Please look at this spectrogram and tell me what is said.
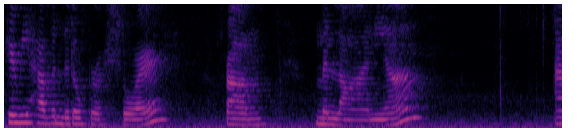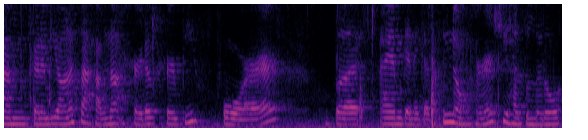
Here we have a little brochure from Melania. I'm gonna be honest, I have not heard of her before but I am gonna get to know her. She has a little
